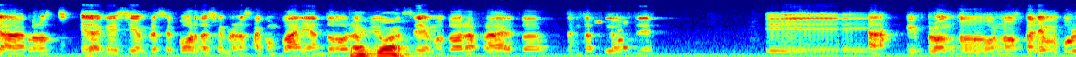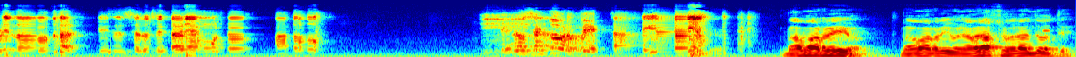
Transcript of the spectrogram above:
Amiga, conocida que siempre se porta, siempre nos acompaña en todo lo que hacemos, todas las radios, todas las presentaciones. Eh, que pronto nos estaremos volviendo a encontrar. que Se los extraña mucho a todos. Y Que no se corte. Vamos arriba, vamos arriba, un abrazo grandote.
